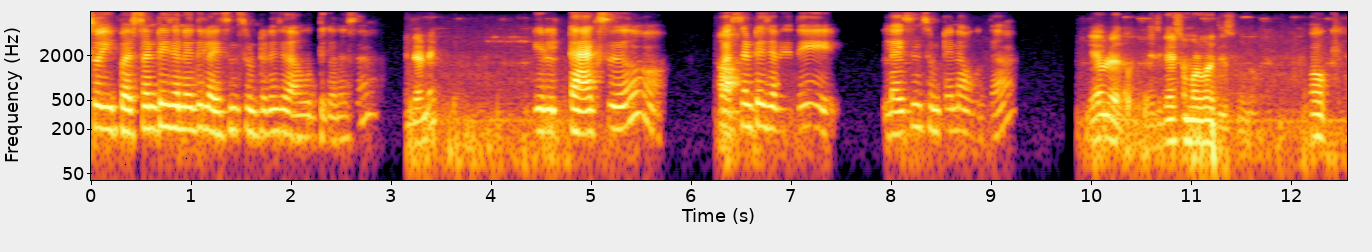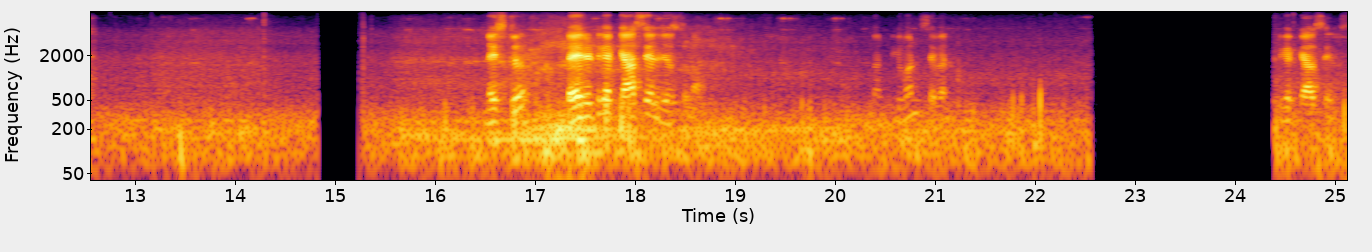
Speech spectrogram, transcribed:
సో ఈ పర్సంటేజ్ అనేది లైసెన్స్ ఉంటేనే అవుద్ది కదా సార్ ఏంటండి? ఈ ట్యాక్స్ పర్సంటేజ్ అనేది లైసెన్స్ ఉంటేనే అవుద్దా? ఏం లేదు. ఎడ్యుకేషన్ మోడ్ కూడా తీసుకుందాం. ఓకే నెక్స్ట్ డైరెక్ట్గా క్యాష్ సేల్ చేస్తున్నాం. Thirty one seven cash sales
